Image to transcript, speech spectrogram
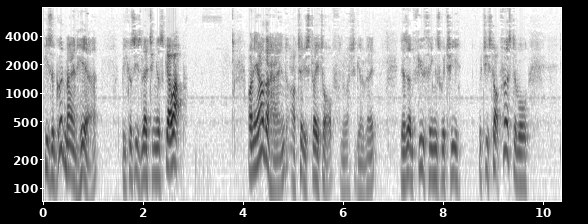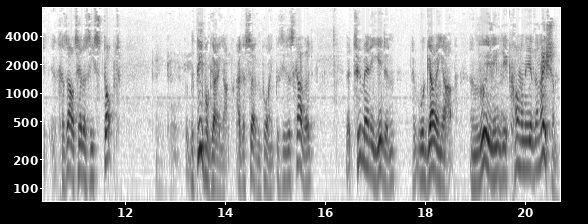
He's a good man here because he's letting us go up. On the other hand, I'll tell you straight off, and I should go it, there's a few things which he, which he stopped. First of all, Chazal tell us he stopped the people going up at a certain point because he discovered that too many Yidden were going up and ruining the economy of the nation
